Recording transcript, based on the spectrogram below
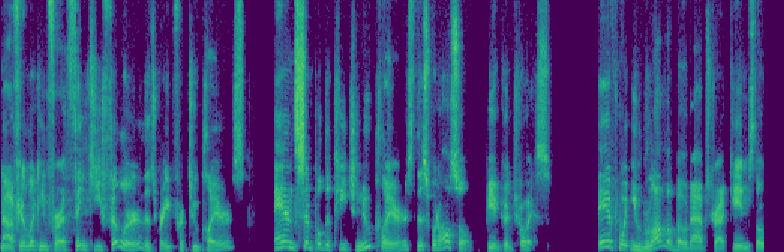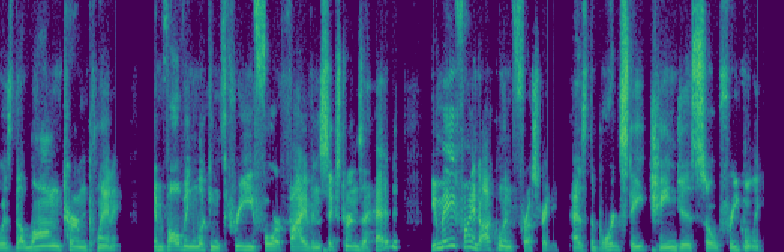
Now, if you're looking for a thinky filler that's great for two players and simple to teach new players, this would also be a good choice. If what you love about abstract games, though, is the long term planning involving looking three, four, five, and six turns ahead, you may find Aqualin frustrating as the board state changes so frequently.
